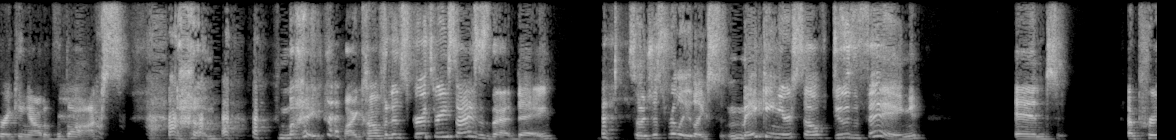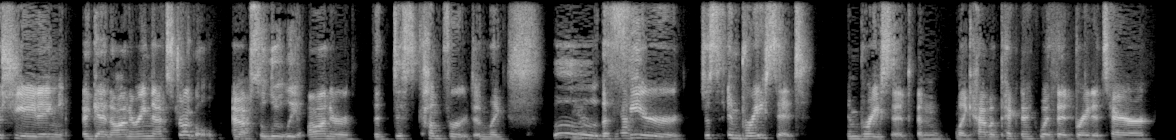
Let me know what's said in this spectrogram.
breaking out of the box. Um, my my confidence grew three sizes that day. So just really like making yourself do the thing and appreciating again honoring that struggle Yeah. absolutely honor the discomfort and like oh, Yeah, the yeah. fear just embrace it embrace it and like have a picnic with it braid its hair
